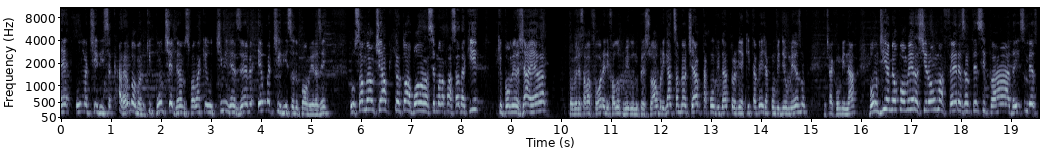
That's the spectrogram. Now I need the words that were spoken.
é uma tiriça. Caramba, mano, que ponto chegamos? Falar que o time reserva é uma tiriça do Palmeiras, hein? O Samuel Thiago, que cantou a bola na semana passada aqui, que o Palmeiras já era o Palmeiras estava fora, ele falou comigo no pessoal. Obrigado, Samuel Thiago, está convidado para vir aqui também, já convidei o mesmo, a gente vai combinar. Bom dia, meu Palmeiras tirou uma férias antecipada, isso mesmo.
